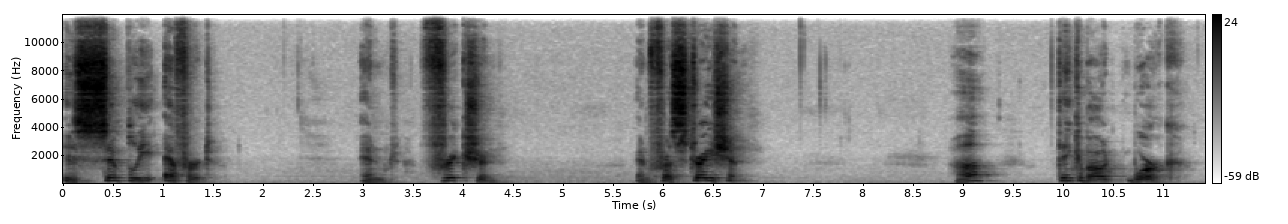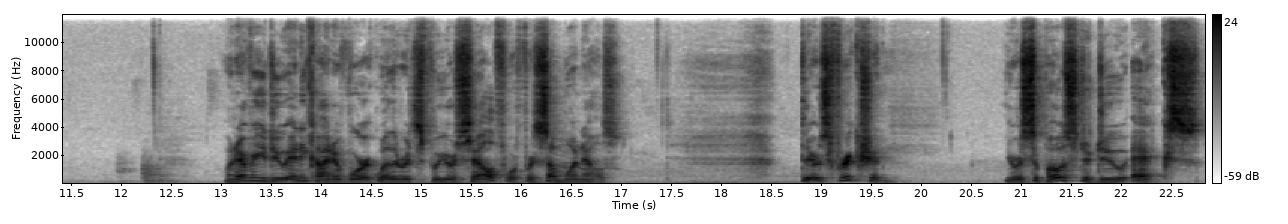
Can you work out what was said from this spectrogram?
is simply effort and friction and frustration. Huh? Think about work. whenever you do any kind of work, whether it's for yourself or for someone else, there's friction. You're supposed to do X,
